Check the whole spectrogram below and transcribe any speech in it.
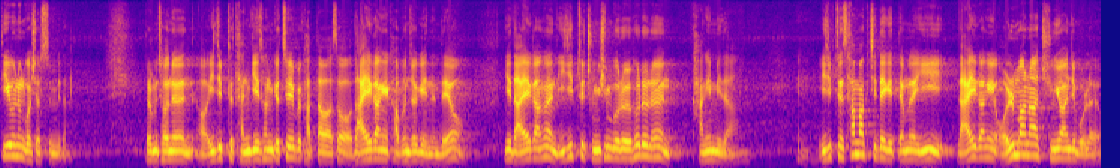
띄우는 것이었습니다. 여러분 저는 어, 이집트 단기 선교 트립을 갔다 와서 나일강에 가본 적이 있는데요. 이 나일강은 이집트 중심부를 흐르는 강입니다. 예, 이집트는 사막지대이기 때문에 이 나일강이 얼마나 중요한지 몰라요.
